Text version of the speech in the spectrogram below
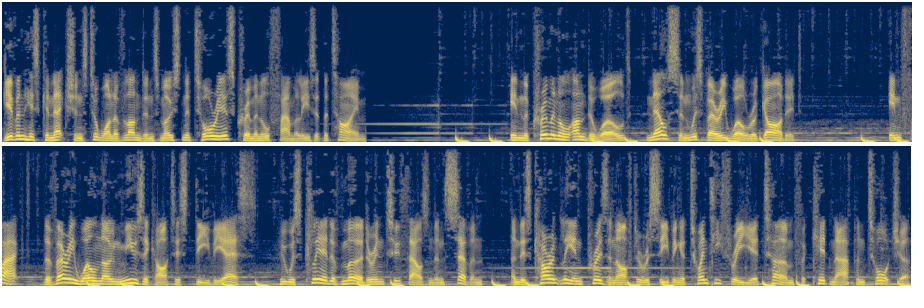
given his connections to one of London's most notorious criminal families at the time. In the criminal underworld, Nelson was very well regarded. In fact, the very well-known music artist DVS, who was cleared of murder in 2007, and is currently in prison after receiving a 23-year term for kidnap and torture,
